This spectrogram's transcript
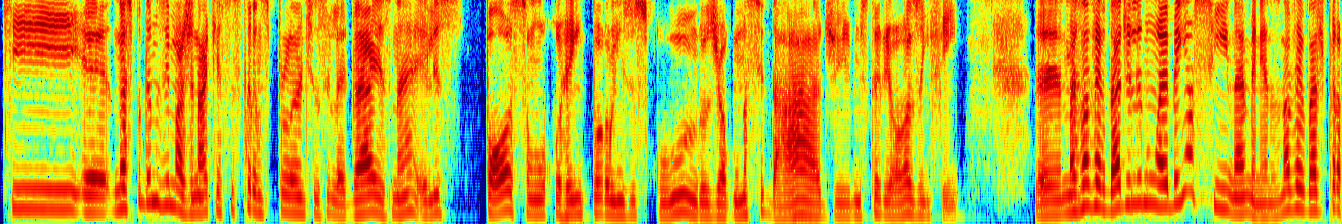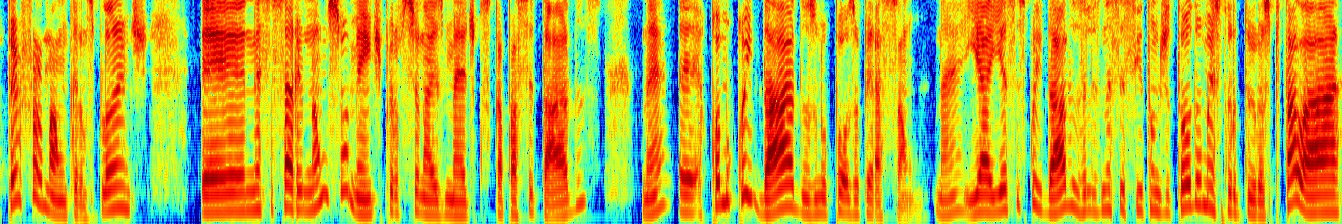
que é, nós podemos imaginar que esses transplantes ilegais, né, eles possam ocorrer em porões escuros de alguma cidade misteriosa, enfim. É, mas na verdade ele não é bem assim, né, meninas? Na verdade, para performar um transplante, é necessário não somente profissionais médicos capacitados, né, é, como cuidados no pós-operação, né, e aí esses cuidados eles necessitam de toda uma estrutura hospitalar,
